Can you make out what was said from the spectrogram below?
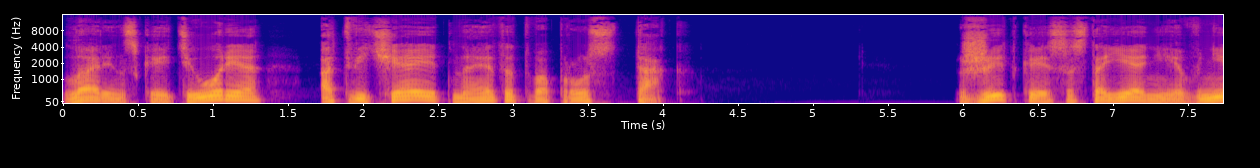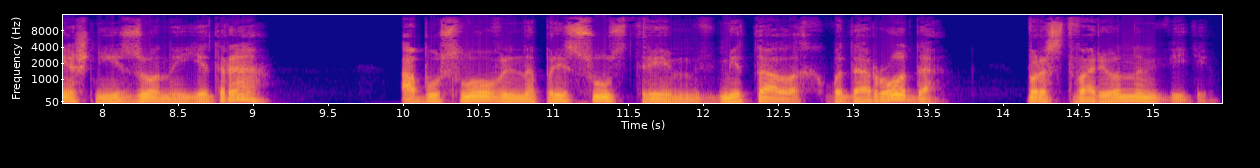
Ларинская теория отвечает на этот вопрос так: жидкое состояние внешней зоны ядра обусловлено присутствием в металлах водорода в растворенном виде.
